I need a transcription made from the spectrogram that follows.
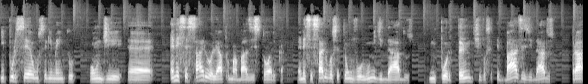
e por ser um segmento onde é, é necessário olhar para uma base histórica, é necessário você ter um volume de dados importante, você ter bases de dados para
